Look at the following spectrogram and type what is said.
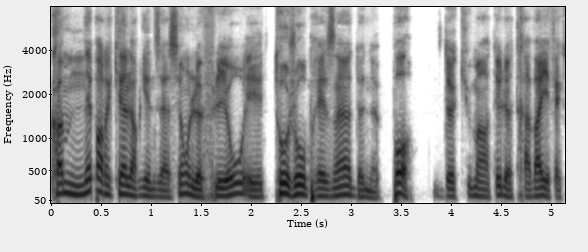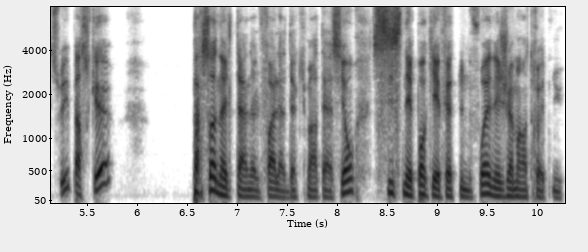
comme n'importe quelle organisation, le fléau est toujours présent de ne pas documenter le travail effectué parce que personne n'a le temps de le faire, la documentation, si ce n'est pas qu'il est fait une fois, elle n'est jamais entretenu.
